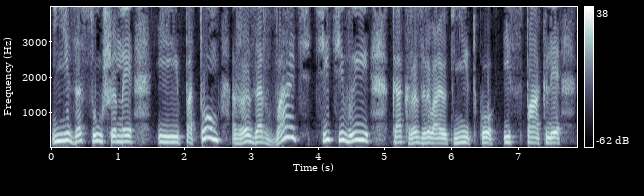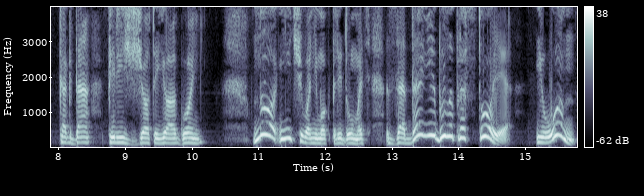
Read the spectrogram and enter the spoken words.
не засушены, и потом разорвать тетивы, как разрывают нитку из пакли, когда пережжет ее огонь. Но ничего не мог придумать. Задание было простое, и он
